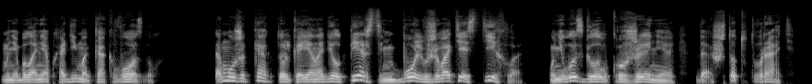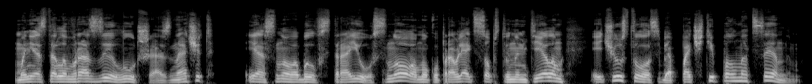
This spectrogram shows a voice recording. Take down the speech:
мне была необходима как воздух. К тому же, как только я надел перстень, боль в животе стихла, унялось головокружение. Да что тут врать? Мне стало в разы лучше, а значит, я снова был в строю, снова мог управлять собственным телом и чувствовал себя почти полноценным.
